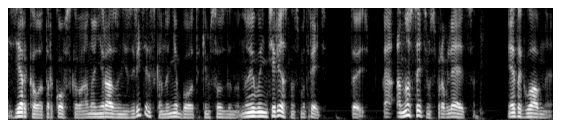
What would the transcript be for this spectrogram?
зеркало Тарковского, оно ни разу не зрительское, оно не было таким создано, но его интересно смотреть. То есть а- оно с этим справляется. И это главное.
